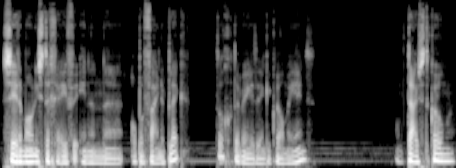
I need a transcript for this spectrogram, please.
ceremonies te geven in een, uh, op een fijne plek. Toch? Daar ben je het denk ik wel mee eens. Om thuis te komen.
